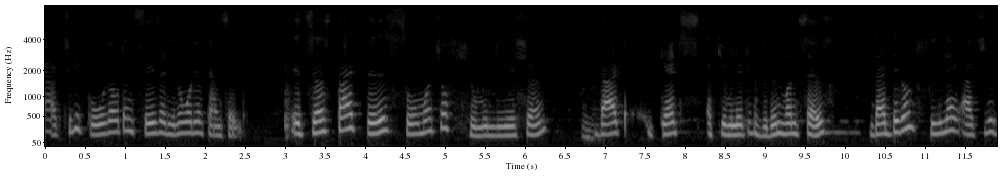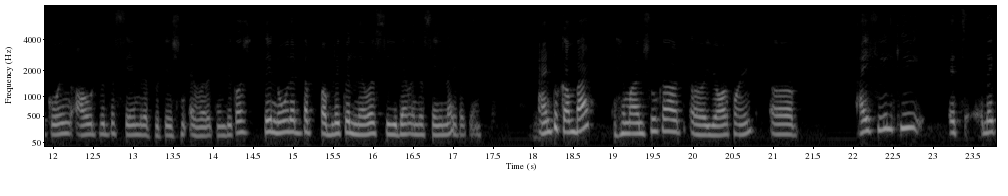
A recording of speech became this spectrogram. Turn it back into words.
actually goes out and says that, you know what, you're cancelled. It's just that there is so much of humiliation Hmm. that gets accumulated within oneself that they don't feel like actually going out with the same reputation ever again because they know that the public will never see them in the same light again. And to come back, Himanshu, ka, uh, your point, uh, I feel ki it's like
